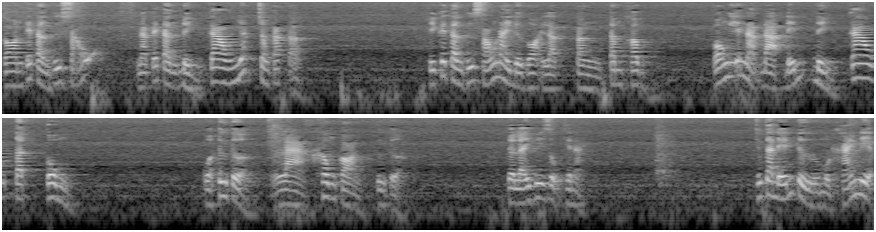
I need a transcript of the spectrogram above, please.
Còn cái tầng thứ sáu là cái tầng đỉnh cao nhất trong các tầng. Thì cái tầng thứ sáu này được gọi là tầng tâm không có nghĩa là đạt đến đỉnh cao tận cùng của tư tưởng là không còn tư tưởng. Tôi lấy ví dụ thế này. Chúng ta đến từ một khái niệm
